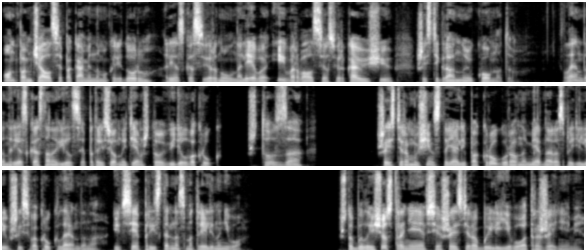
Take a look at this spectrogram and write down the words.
Он помчался по каменному коридору, резко свернул налево и ворвался в сверкающую шестигранную комнату, Лэндон резко остановился, потрясенный тем, что видел вокруг. Что за... Шестеро мужчин стояли по кругу, равномерно распределившись вокруг Лэндона, и все пристально смотрели на него. Что было еще страннее, все шестеро были его отражениями.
